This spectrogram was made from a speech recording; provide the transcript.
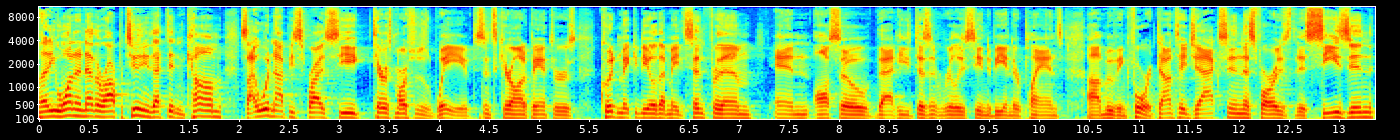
that he won another opportunity that didn't come. So I would not be surprised to see Terrace Marshall just waived since the Carolina Panthers couldn't make a deal that made sense for them, and also that he doesn't really seem to be in their plans uh, moving forward. Donte Jackson, as far as this season,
